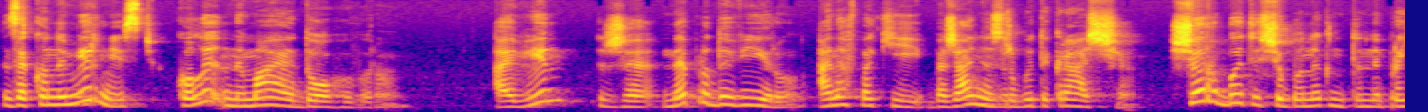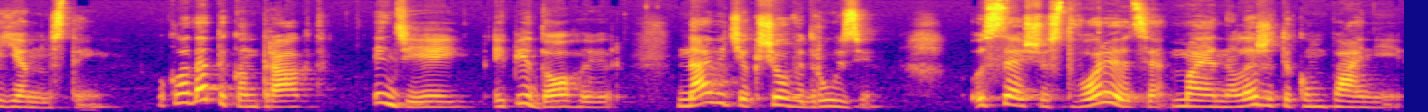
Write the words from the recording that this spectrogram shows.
Закономірність, коли немає договору. А він же не про довіру, а навпаки, бажання зробити краще. Що робити, щоб уникнути неприємностей? Укладати контракт, NDA, IP-договір, навіть якщо ви друзі. Усе, що створюється, має належати компанії,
